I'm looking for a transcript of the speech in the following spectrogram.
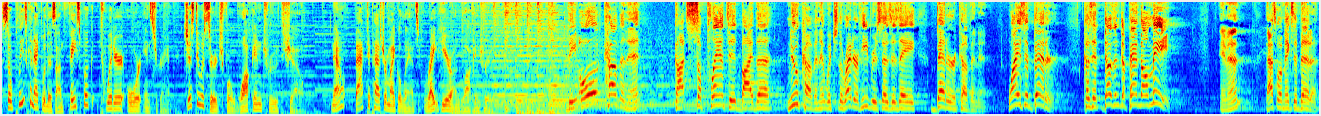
so please connect with us on Facebook, Twitter, or Instagram. Just do a search for Walk in Truth Show. Now, back to Pastor Michael Lance right here on Walk in Truth. The old covenant got supplanted by the new covenant, which the writer of Hebrews says is a better covenant. Why is it better? Because it doesn't depend on me. Amen? That's what makes it better.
